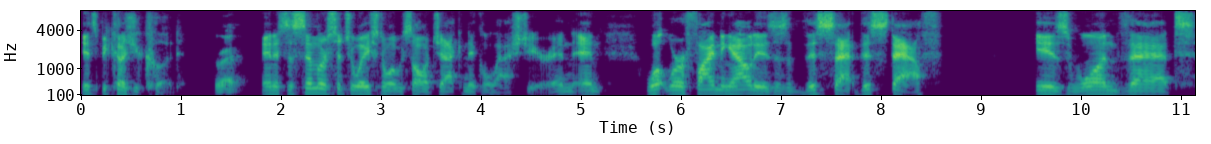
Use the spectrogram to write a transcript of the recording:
It's because you could. Right. And it's a similar situation to what we saw with Jack Nickel last year. And and what we're finding out is is that this sat this staff is one that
